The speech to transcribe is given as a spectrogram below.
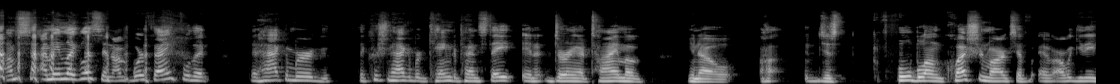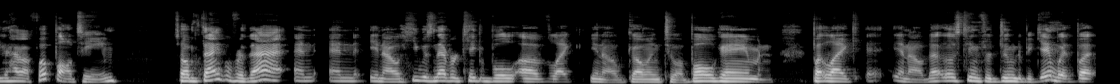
I'm, I mean, like, listen, I'm, we're thankful that that Hackenberg, that Christian Hackenberg came to Penn State in during a time of, you know, uh, just full blown question marks. If are we going to even have a football team? So I'm thankful for that. And and you know, he was never capable of like you know going to a bowl game and but like eh, you know th- those teams were doomed to begin with. But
